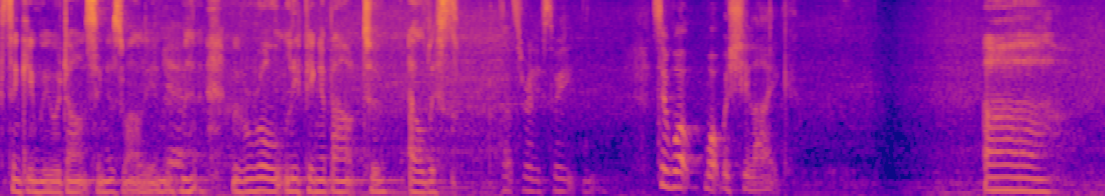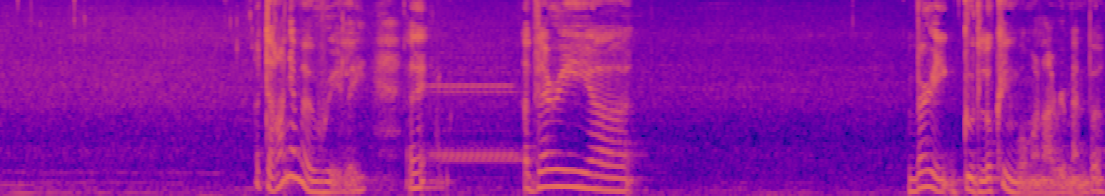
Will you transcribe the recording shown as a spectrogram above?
thinking we were dancing as well, you know. Yeah. We were all leaping about to Elvis. That's really sweet. So, what, what was she like? Uh, a dynamo, really. A, a very, uh, very good-looking woman. I remember.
